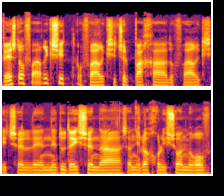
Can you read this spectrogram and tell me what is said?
ויש את ההופעה הרגשית, הופעה רגשית של פחד, הופעה רגשית של נדודי שינה, שאני לא יכול לישון מרוב,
